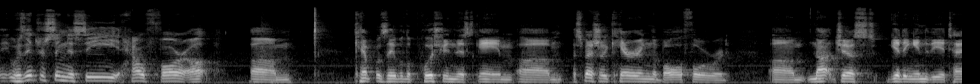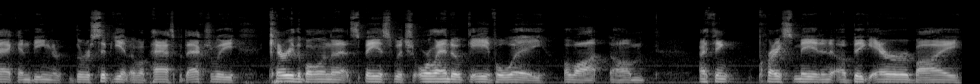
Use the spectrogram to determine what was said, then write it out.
it was interesting to see how far up um, Kemp was able to push in this game, um, especially carrying the ball forward. Um, not just getting into the attack and being the, recipient of a pass, but to actually carry the ball into that space, which Orlando gave away a lot. Um, I think Kreis made a big error by.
